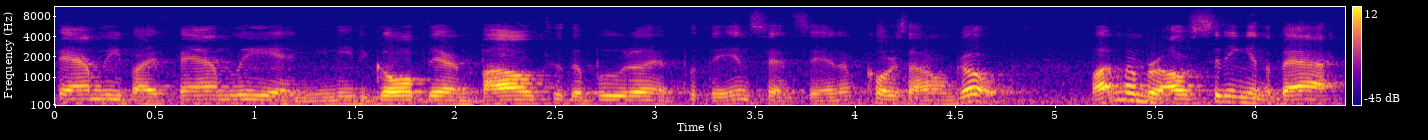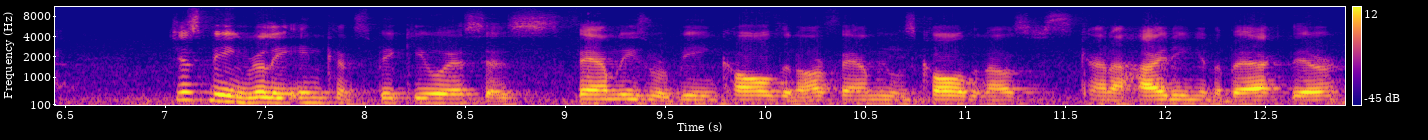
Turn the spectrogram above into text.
family by family, and you need to go up there and bow to the Buddha and put the incense in. Of course, I don't go. But I remember I was sitting in the back, just being really inconspicuous as families were being called, and our family was called, and I was just kind of hiding in the back there.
